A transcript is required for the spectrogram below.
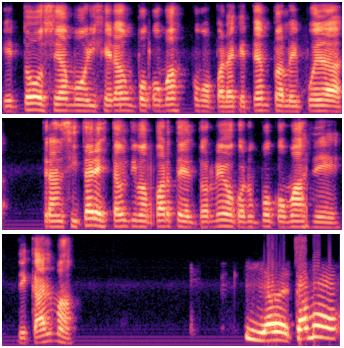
que todo se ha un poco más como para que Temperley pueda transitar esta última parte del torneo con un poco más de, calma? Y a ver, estamos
